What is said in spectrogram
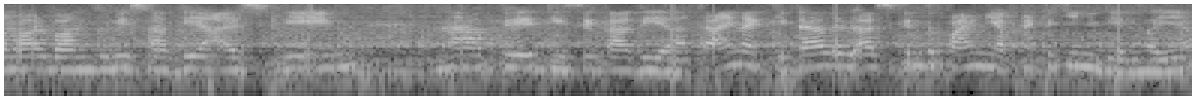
আমার বান্ধবী সাদিয়া আইসক্রিম না পেয়ে দিছে কাদিয়া। তাই নাকি? তাহলে আইসক্রিম তো পাইনি, আপনি একটা কিনে দিন ভাইয়া।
